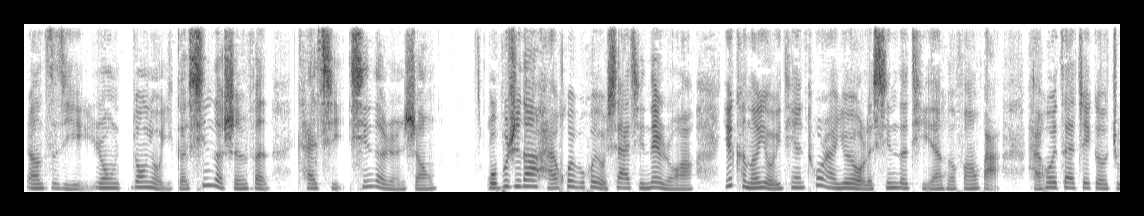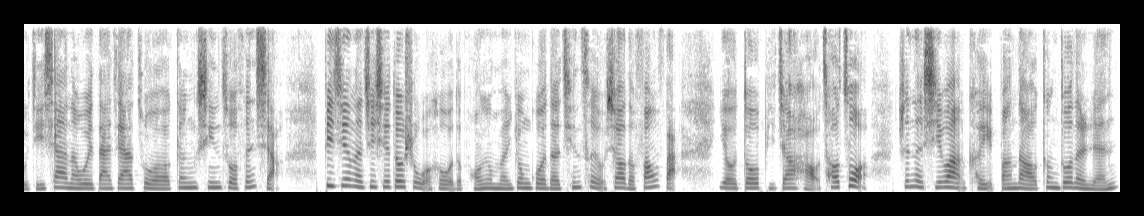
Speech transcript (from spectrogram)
让自己拥拥有一个新的身份，开启新的人生。我不知道还会不会有下期内容啊？也可能有一天突然又有了新的体验和方法，还会在这个主题下呢为大家做更新、做分享。毕竟呢，这些都是我和我的朋友们用过的亲测有效的方法，又都比较好操作，真的希望可以帮到更多的人。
